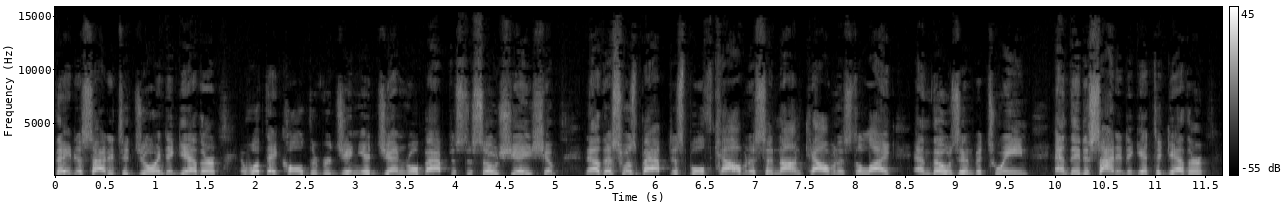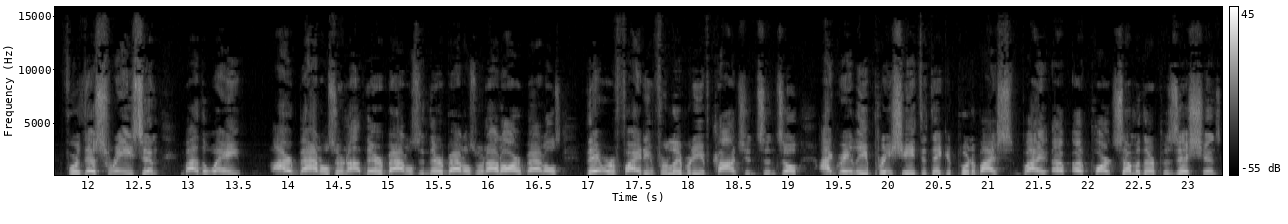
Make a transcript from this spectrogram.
they decided to join together in what they called the Virginia General Baptist Association. Now, this was Baptist, both Calvinist and non-Calvinist alike, and those in between, and they decided to get together for this reason. By the way, our battles are not their battles and their battles were not our battles. They were fighting for liberty of conscience. And so I greatly appreciate that they could put by, by, uh, apart some of their positions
